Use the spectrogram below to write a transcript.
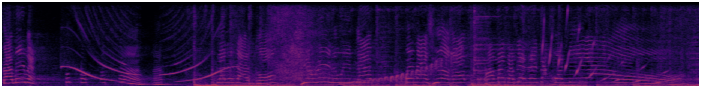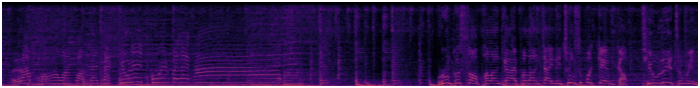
สามีแบบปุ๊บปุ๊บปุ๊บอ่าอ่าและในด่านของคิวรี่ทวินครับ ไม่น่าเชื่อครับทำไม่สำเร็จเลยสักคนเดียว รับของรางวัลปลอบใจจากคิวรี่ทวินไปเลยครับ ร่วมทดสอบพลังกายพลังใจในช่วงซุปเปอร์เกมกับทิวลี่ทวิน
